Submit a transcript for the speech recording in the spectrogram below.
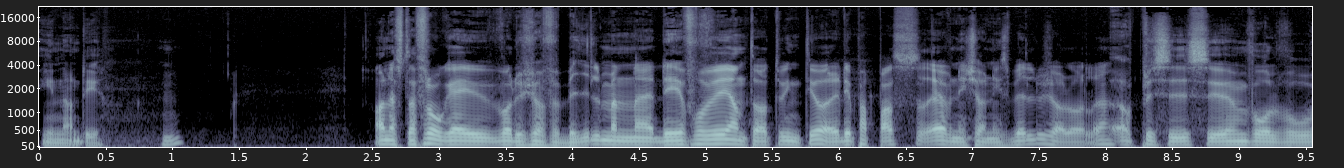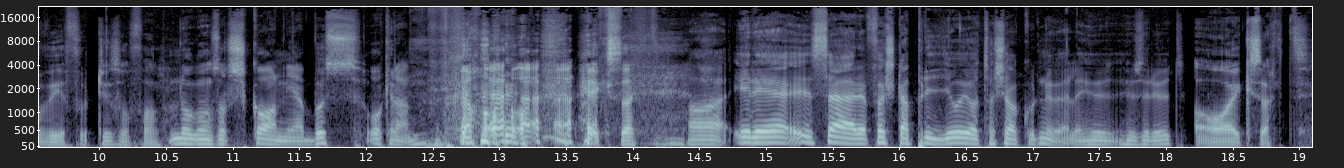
innan det. Ja, nästa fråga är ju vad du kör för bil men eh, det får vi anta att du inte gör. Är det pappas övningskörningsbil du kör då eller? Ja precis, i en Volvo V40 i så fall. Någon sorts Scania-buss åker han. ja, exakt. Ja, är det så här första prio är att ta körkort nu eller hur, hur ser det ut? Ja exakt,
